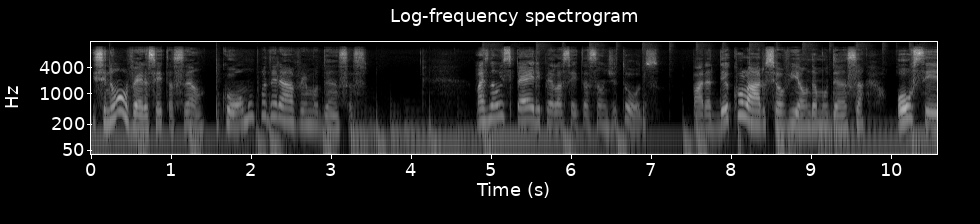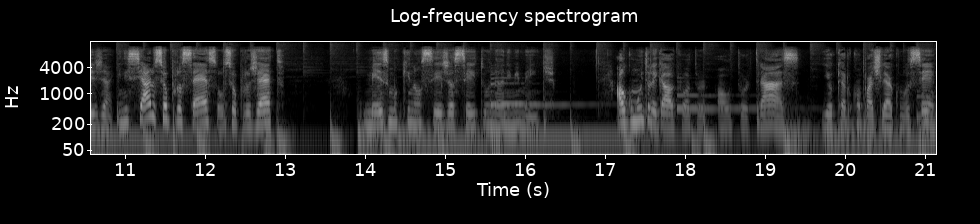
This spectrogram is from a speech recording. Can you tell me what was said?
E se não houver aceitação, como poderá haver mudanças? Mas não espere pela aceitação de todos. Para decolar o seu avião da mudança, ou seja, iniciar o seu processo ou seu projeto, mesmo que não seja aceito unanimemente. Algo muito legal que o autor, autor traz, e eu quero compartilhar com você,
